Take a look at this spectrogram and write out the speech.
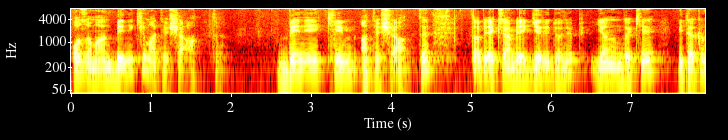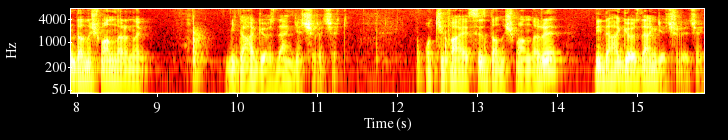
O zaman beni kim ateşe attı? Beni kim ateşe attı? Tabii Ekrem Bey geri dönüp yanındaki bir takım danışmanlarını bir daha gözden geçirecek. O kifayetsiz danışmanları bir daha gözden geçirecek.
